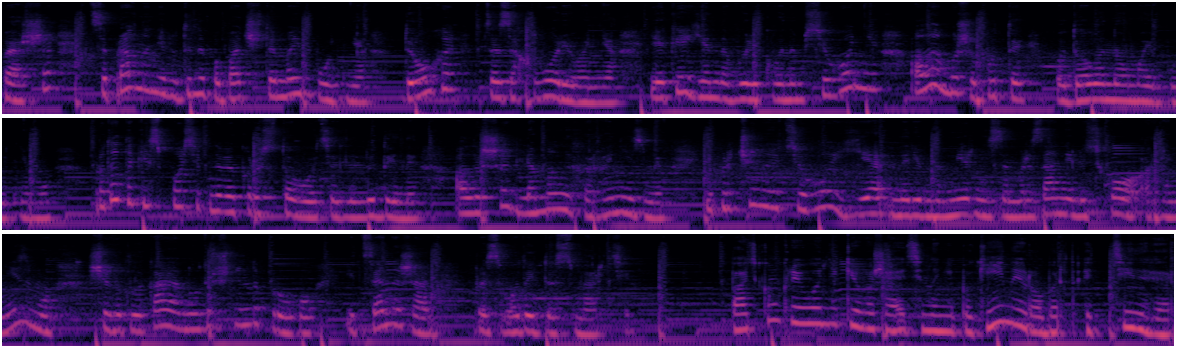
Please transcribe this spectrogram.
перше це прагнення людини побачити майбутнє, друге це захворювання, яке є невилікуваним сьогодні, але може бути подолане у майбутньому. Проте такий спосіб не використовується для людини, а лише для малих організмів, і причиною цього є нерівномірність замерзання людського організму, що викликає внутрішню напругу, і це, на жаль, призводить до смерті. Батьком кріоніки вважається нині покійний Роберт Еттінгер,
